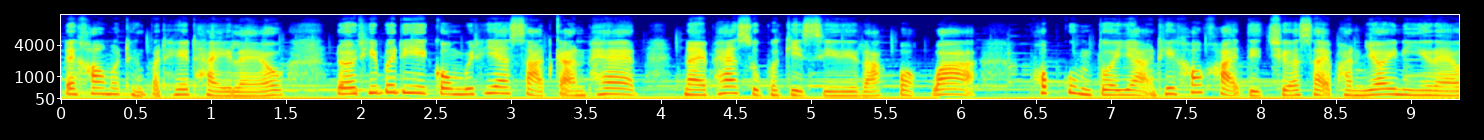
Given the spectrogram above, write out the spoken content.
ได้เข้ามาถึงประเทศไทยแล้ว โดยที่บดีกรมวิทยาศาสตร์การแพทย์นายแพทย์สุภกิจศิริรักษ์บอกว่า พบกลุ่มตัวอย่างที่เข้าข่ายติดเชื้อสายพันธุ์ย่อยนี้แล้ว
